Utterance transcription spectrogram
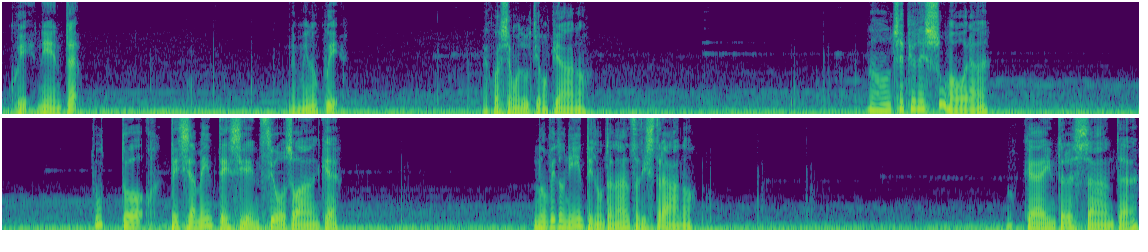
Qui niente. Nemmeno qui. E qua siamo all'ultimo piano. No, non c'è più nessuno ora, eh. Tutto decisamente silenzioso anche. Non vedo niente in lontananza di strano. Ok, interessante. Eh?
